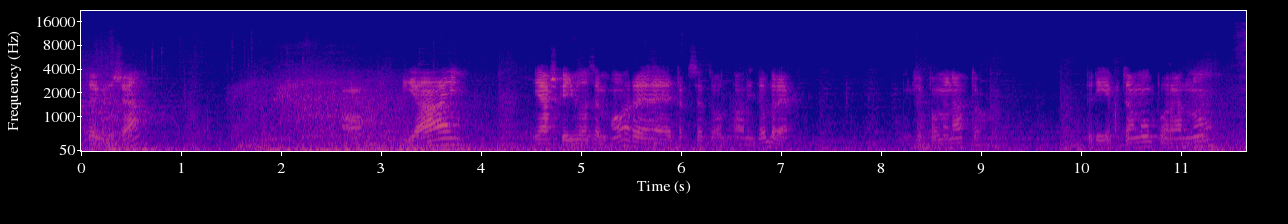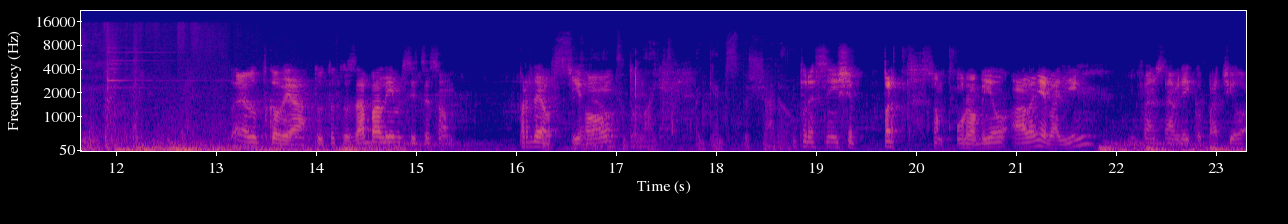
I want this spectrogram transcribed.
Čo je väža? O, jaj. Ja až keď vylezem hore, tak sa to odhalí. Dobre. Takže poďme na to. K tomu poradnú. Dobre, ľudkovia, túto to zabalím, síce som prdel stihol. Presnejšie prd som urobil, ale nevadí. Dúfam, že sa vám videjko páčilo.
